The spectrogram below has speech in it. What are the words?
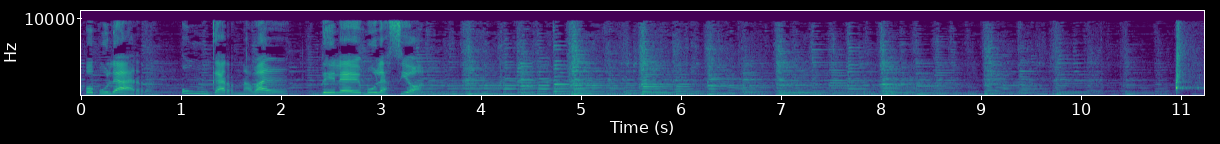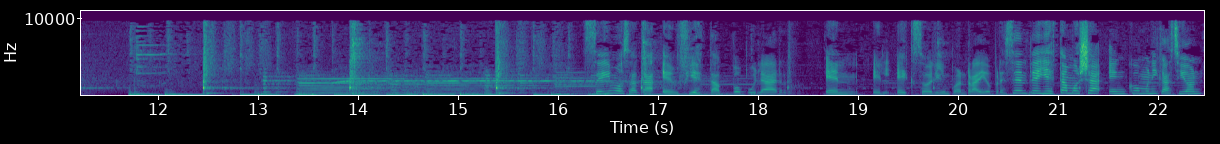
Popular, un carnaval de la emulación. Seguimos acá en Fiesta Popular en el Ex Olimpo en Radio Presente y estamos ya en comunicación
